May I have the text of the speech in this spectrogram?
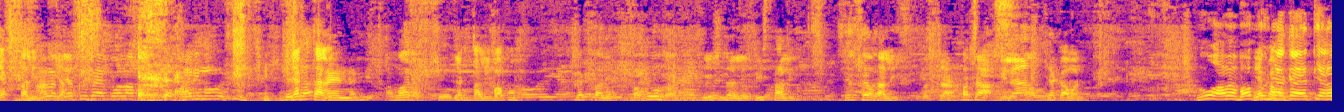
એકતાલીસ એકતાલીસ. એકતાલીસ બાપુ. એકતાલીસ. બાપુ. પિસ્તાલીસ. પિસ્તાલીસ. છેતાલીસ. પચાસ. એકાવન. હું આવે બાપુ? અત્યારે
